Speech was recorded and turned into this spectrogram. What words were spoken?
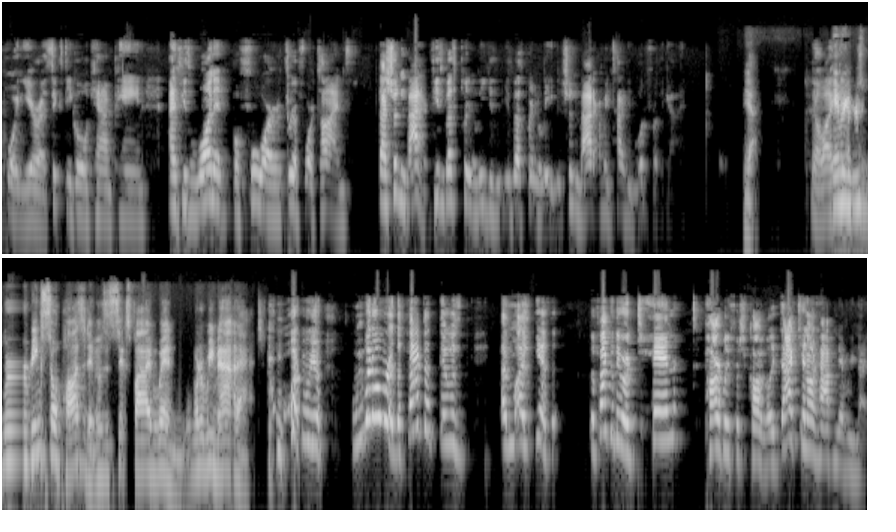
point year, a 60 goal campaign, and if he's won it before three or four times, that shouldn't matter. If he's the best player in the league, he's the best player in the league. It shouldn't matter how many times he voted for the guy. Yeah. No, I Avery, we're, we're being so positive. It was a six-five win. What are we mad at? what are we we went over it. The fact that there was, um, I, yes, the fact that there were ten power plays for Chicago, like that cannot happen every night.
